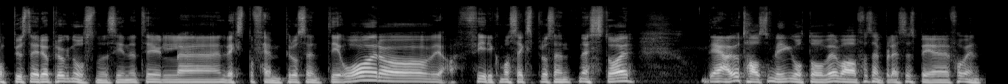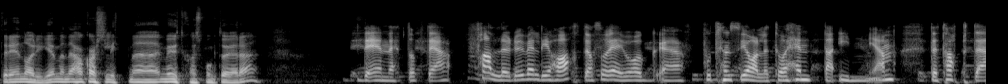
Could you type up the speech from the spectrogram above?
oppjusterer prognosene sine til eh, en vekst på 5% i år og ja, 4,6% neste år. Det er jo tall som ligger godt over hva f.eks. SSB forventer i Norge, men det har kanskje litt med, med utgangspunktet å gjøre? Det er nettopp det. Faller du veldig hardt, ja, så er jo òg eh, potensialet til å hente inn igjen det tapte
